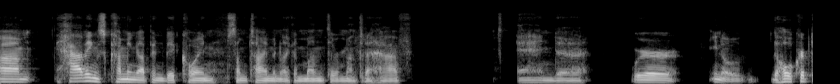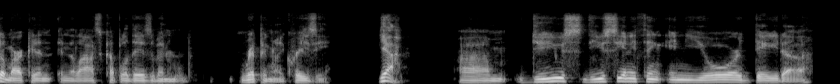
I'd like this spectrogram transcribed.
Um, halving's coming up in Bitcoin sometime in like a month or a month and a half. And uh, we're, you know, the whole crypto market in, in the last couple of days have been ripping like crazy. Yeah. Um, do you do you see anything in your data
